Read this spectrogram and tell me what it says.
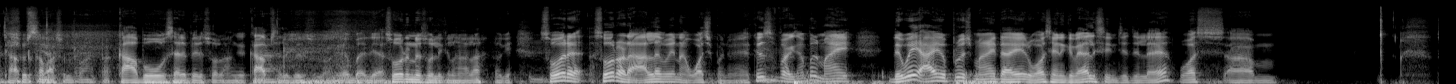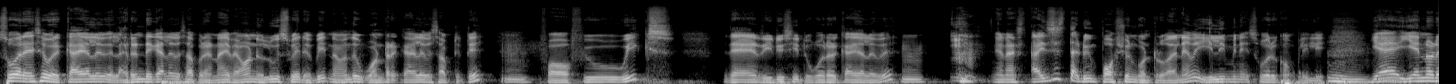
சுருக்கமாக சொல்கிறோம் இப்போ. காபோ சில பேர் சொல்லுவாங்க காப் சில பேர் சொல்லுவாங்க பட் சோறுன்னு சொல்லிக்கலாம்ல? ஓகே சோறு சோறோட அளவு நான் வாட்ச் பண்ணுவேன். Because for example my the way I approach my diet was எனக்கு வேலை செஞ்சதில் வாஸ் சோறு ஏசி ஒரு கையளவு இல்லை ரெண்டு கையளவு want to lose weight a bit நான் வந்து ஒன்றரை கையளவு சாப்பிட்டுட்டு for few weeks reduce it to ஒரு கையளவு. And I, I just start doing portion control I never eliminate சோறு completely ஏன் என்னோட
